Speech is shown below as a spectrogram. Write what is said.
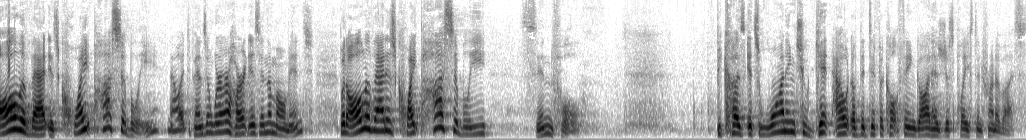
all of that is quite possibly, now it depends on where our heart is in the moment, but all of that is quite possibly sinful. Because it's wanting to get out of the difficult thing God has just placed in front of us.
